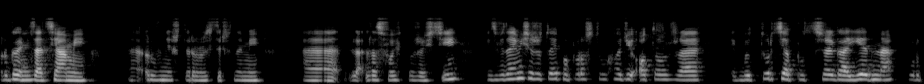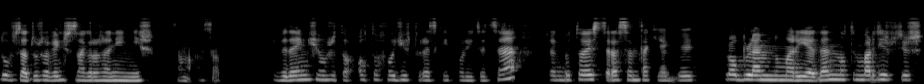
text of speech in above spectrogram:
organizacjami, e, również terrorystycznymi e, dla, dla swoich korzyści. Więc wydaje mi się, że tutaj po prostu chodzi o to, że jakby Turcja postrzega jednak Kurdów za dużo większe zagrożenie niż sam Assad. I wydaje mi się, że to o to chodzi w tureckiej polityce, że jakby to jest teraz ten taki jakby problem numer jeden, no tym bardziej, że przecież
